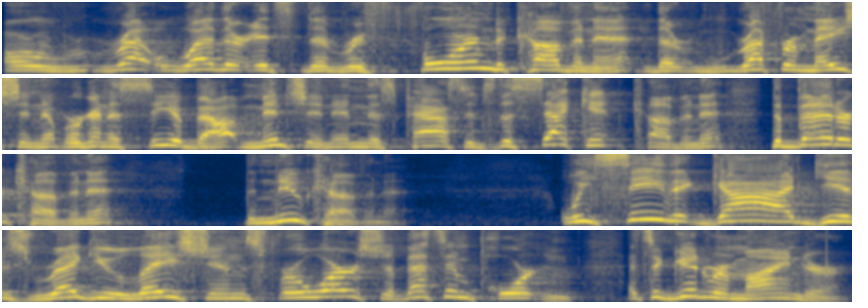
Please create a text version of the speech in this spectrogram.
or re- whether it's the reformed covenant, the reformation that we're going to see about mentioned in this passage, the second covenant, the better covenant, the new covenant we see that God gives regulations for worship. That's important. It's a good reminder.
